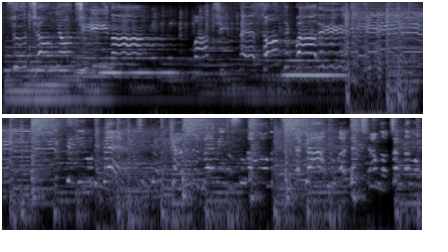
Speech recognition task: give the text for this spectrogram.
수천 년 지나 마침내 선택받은 우리 배 내미는 순간 모두 진짜가 누가 될지 아무도 장담 못해.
